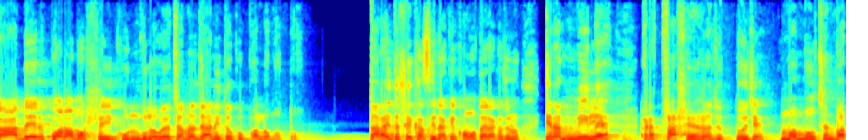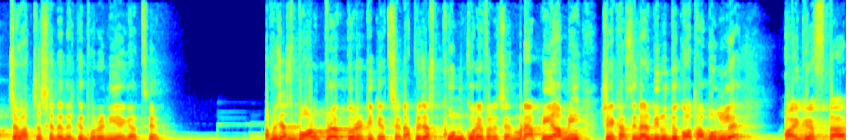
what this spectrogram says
কাদের পরামর্শে এই খুনগুলো হয়েছে আমরা জানি তো খুব ভালো মতো। তারাই তো শেখ হাসিনাকে ক্ষমতায় রাখার জন্য। এরা মিলে একটা ত্রাসের রাজত্ব, ওই যে হুমাম বলছেন, বাচ্চা বাচ্চা ছেলেদেরকে ধরে নিয়ে গেছে। আপনি জাস্ট বল প্রয়োগ করে টিকেছেন, আপনি জাস্ট খুন করে ফেলেছেন। মানে আপনি, আমি শেখ হাসিনার বিরুদ্ধে কথা বললে হয় গ্রেফতার,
